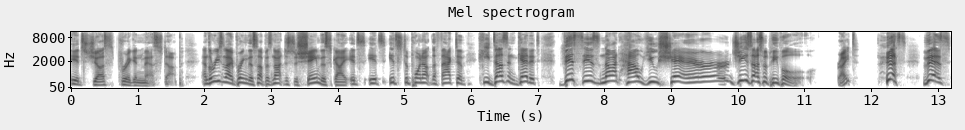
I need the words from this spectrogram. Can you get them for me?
it's just friggin' messed up. And the reason I bring this up is not just to shame this guy, it's it's it's to point out the fact of he doesn't get it. This is not how you share Jesus with people, right? This this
